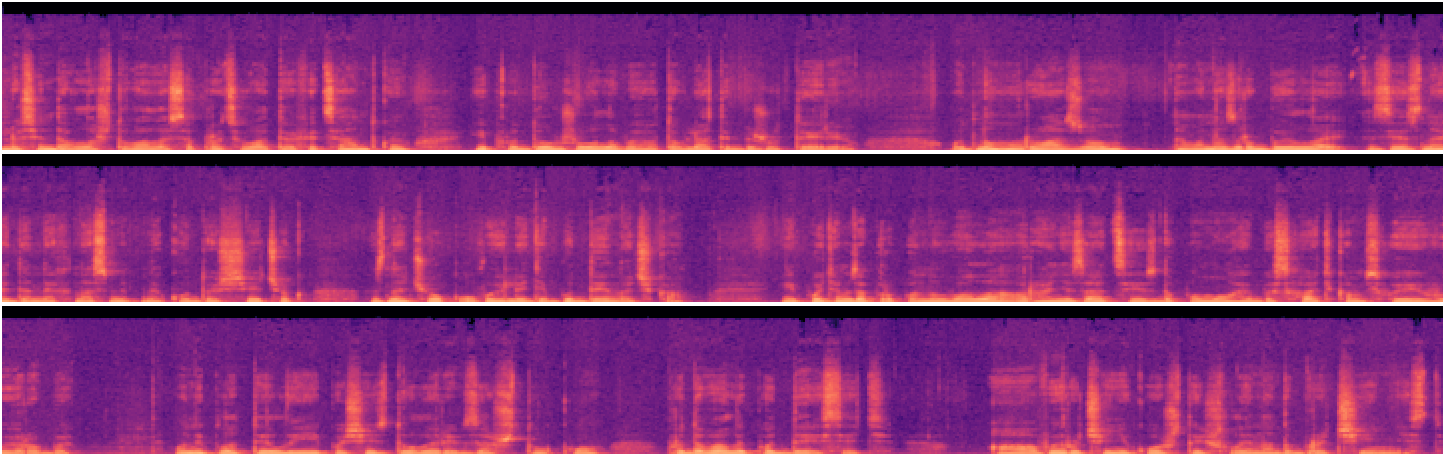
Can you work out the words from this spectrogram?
Люсінда влаштувалася працювати офіціанткою і продовжувала виготовляти біжутерію. Одного разу вона зробила зі знайдених на смітнику дощечок значок у вигляді будиночка. І потім запропонувала організації з допомоги безхатькам свої вироби. Вони платили їй по 6 доларів за штуку, продавали по 10, а виручені кошти йшли на доброчинність.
